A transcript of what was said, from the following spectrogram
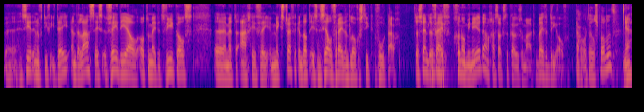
eh, eh, zeer innovatief idee. En de laatste is VDL Automated Vehicles eh, met de AGV Mixed Traffic. En dat is een zelfrijdend logistiek voertuig. Dat zijn de vijf genomineerden. En we gaan straks de keuze maken. Er blijven drie over. Ja, wordt heel spannend. Ja,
